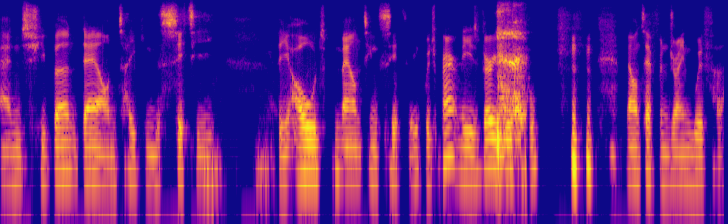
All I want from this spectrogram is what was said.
and she burnt down, taking the city, the old mounting city, which apparently is very beautiful, Manetheren with her.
